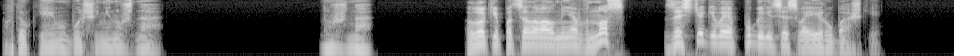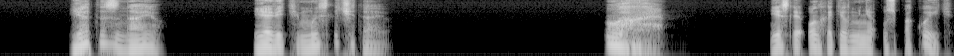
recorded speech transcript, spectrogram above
Вдруг я ему больше не нужна? Нужна. Локи поцеловал меня в нос, застегивая пуговицы своей рубашки. Я-то знаю. Я ведь мысли читаю. Ох, если он хотел меня успокоить,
